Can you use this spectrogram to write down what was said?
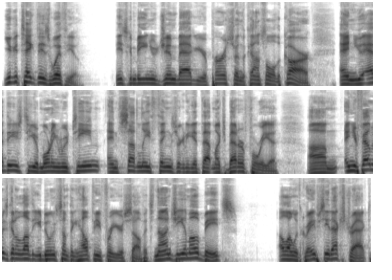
You could take these with you. These can be in your gym bag or your purse or in the console of the car. And you add these to your morning routine, and suddenly things are going to get that much better for you. Um, and your family's going to love that you're doing something healthy for yourself. It's non GMO beets, along with grapeseed extract,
